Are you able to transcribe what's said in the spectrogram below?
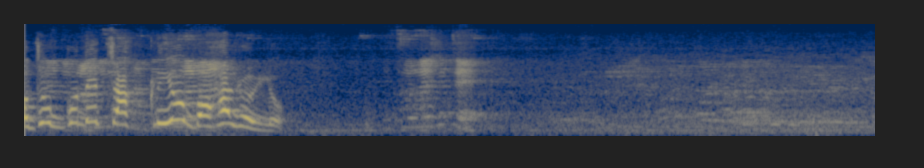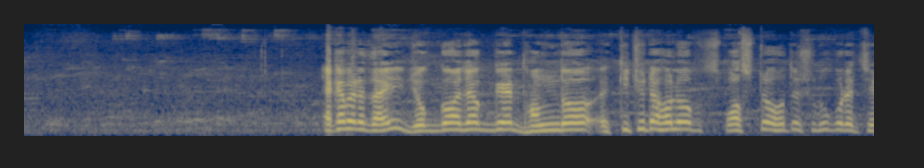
অযোগ্যদের চাকরিও বহাল রইল। একেবারে তাই, যোগ্য অযোগ্যের কিছুটা হলেও স্পষ্ট হতে শুরু করেছে,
